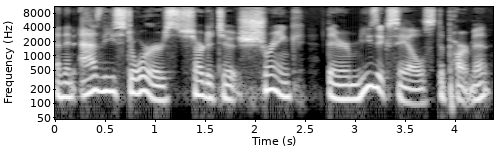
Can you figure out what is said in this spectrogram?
And then as these stores started to shrink their music sales department,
